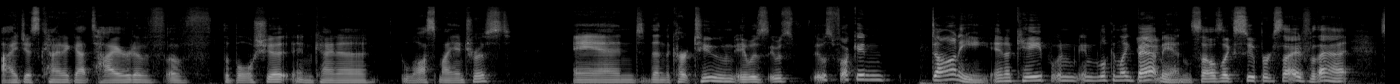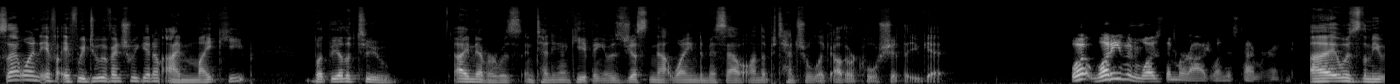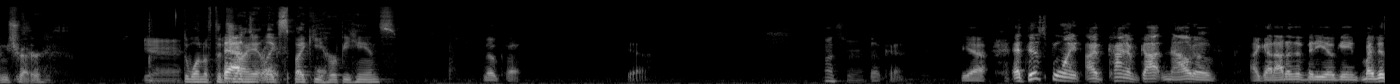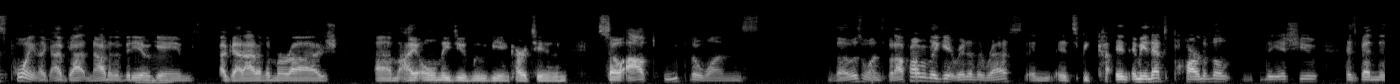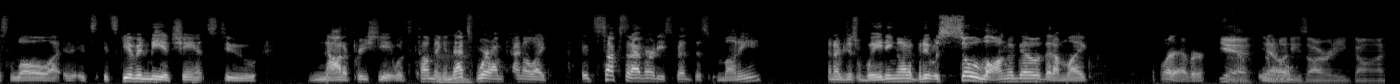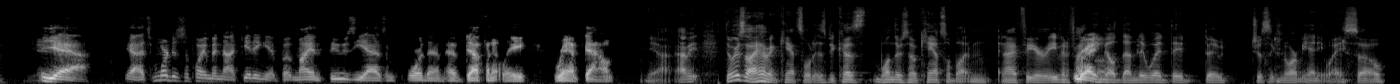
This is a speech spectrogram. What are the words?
I just kind of got tired of of the bullshit and kind of lost my interest. And then the cartoon, it was it was it was fucking Donnie in a cape and, and looking like Batman. So I was like super excited for that. So that one, if if we do eventually get him, I might keep. But the other two, I never was intending on keeping. It was just not wanting to miss out on the potential like other cool shit that you get. What what even was the Mirage one this time around? Uh, it was the mutant shredder, Yeah. the one with the That's giant right. like spiky herpy hands. Okay. Yeah. That's fair. Okay. Yeah. At this point, I've kind of gotten out of. I got out of the video game. By this point, like I've gotten out of the video Mhm. games. I got out of the Mirage. Um, I only do movie and cartoon. So I'll keep the ones, those ones, but I'll probably get rid of the rest. And it's because I mean that's part of the the issue has been this lull. It's it's given me a chance to not appreciate what's coming, Mhm. and that's where I'm kind of like. It sucks that I've already spent this money, and I'm just waiting on it. But it was so long ago that I'm like, whatever. Yeah, You the know. money's already gone. Yeah. Yeah. Yeah, it's more disappointment not getting it, but my enthusiasm for them have definitely ramped down. Yeah, I mean, the reason I haven't canceled is because one, there's no cancel button, and I figure even if I Right. emailed them, they would they they would just ignore me anyway. So,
